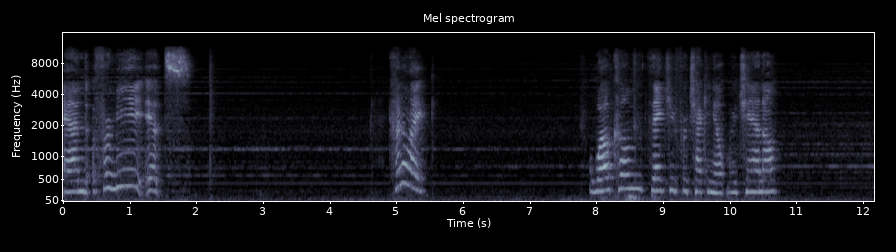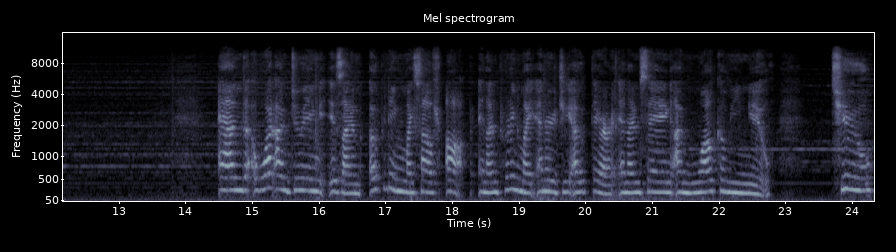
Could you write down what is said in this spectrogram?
And for me, it's kind of like welcome. Thank you for checking out my channel. And what I'm doing is I'm opening myself up and I'm putting my energy out there and I'm saying I'm welcoming you to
